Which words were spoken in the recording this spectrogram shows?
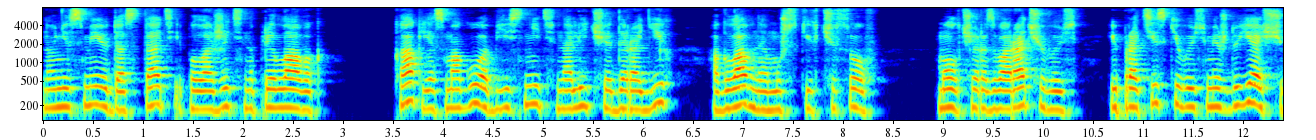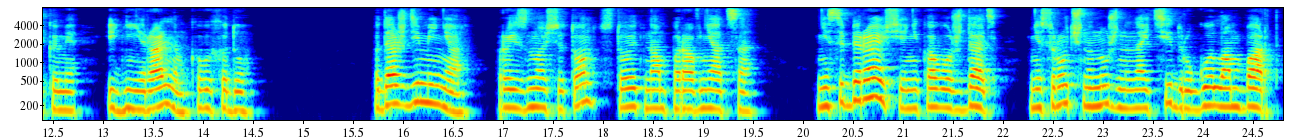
но не смею достать и положить на прилавок. Как я смогу объяснить наличие дорогих, а главное мужских часов? Молча разворачиваюсь и протискиваюсь между ящиками и генеральным к выходу. «Подожди меня», — произносит он, стоит нам поравняться. Не собираюсь я никого ждать. Мне срочно нужно найти другой ломбард,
